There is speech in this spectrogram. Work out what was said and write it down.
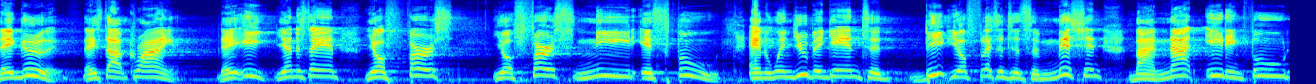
they good. They stop crying. They eat. You understand? Your first, your first need is food. And when you begin to beat your flesh into submission by not eating food,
